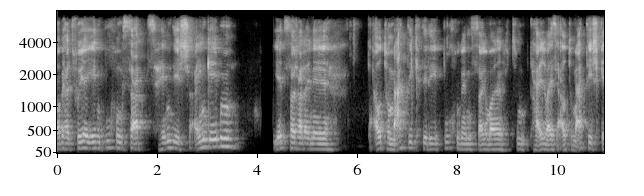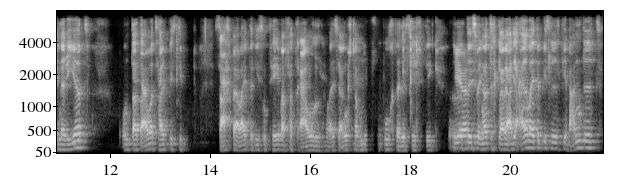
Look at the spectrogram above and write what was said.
habe ich halt früher jeden Buchungssatz händisch eingeben. Jetzt hast du halt eine Automatik, die die Buchungen, sage ich mal, zum teilweise automatisch generiert. Und da dauert es halt, bis die Sachbearbeiter diesem Thema vertrauen, weil sie Angst haben, bucht er das richtig. Ja. Deswegen hat sich, glaube ich, auch die Arbeit ein bisschen gewandelt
